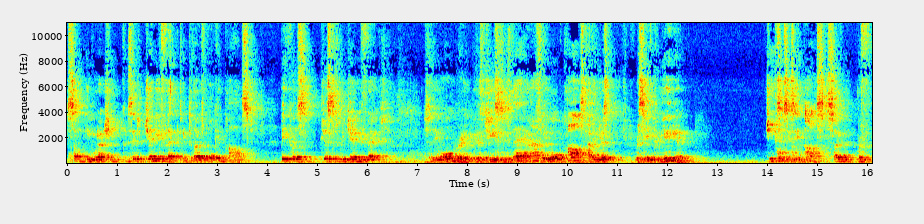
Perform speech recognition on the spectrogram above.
some people would actually consider genuflecting to those walking past because just as we genuflect to the aumbry, because Jesus is there, as we walk past, having just received communion, Jesus is in us. So re-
